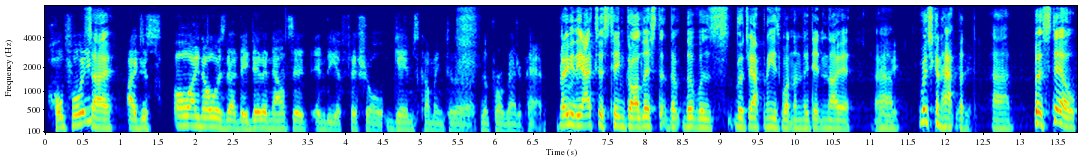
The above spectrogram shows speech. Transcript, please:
Hopefully, So I just all I know is that they did announce it in the official games coming to the the program Japan. maybe But the Access team got a list that, that, that was the Japanese one and they didn't know it, um, which can happen. Um, but still,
